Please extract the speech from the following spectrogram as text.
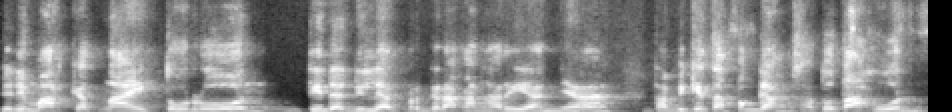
Jadi market naik turun tidak dilihat pergerakan hariannya, tapi kita pegang satu tahun.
